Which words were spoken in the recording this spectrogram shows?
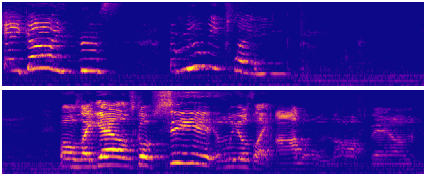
hey guys, there's a movie playing. I was like, yeah, let's go see it. And Leo's like, I don't know, fam.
